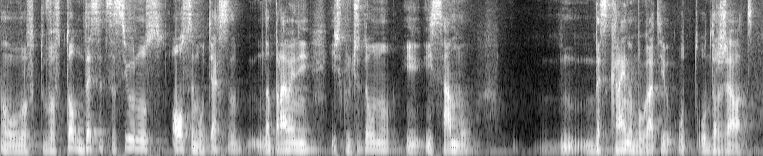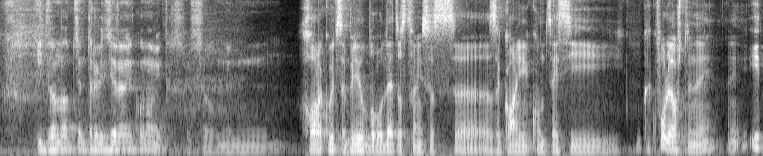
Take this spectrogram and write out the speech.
в, в топ 10 със сигурност 8 от тях са направени изключително и, и само безкрайно богати от, от държавата. Идваме от централизирана економика. В смисъл, не... Хора, които са били облагодетелствани с а, закони, концесии, какво ли още не. И,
